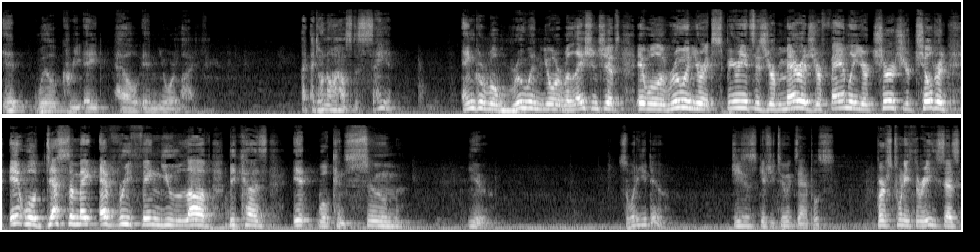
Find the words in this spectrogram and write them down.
it will create hell in your life. I, I don't know how else to say it. Anger will ruin your relationships. It will ruin your experiences, your marriage, your family, your church, your children. It will decimate everything you love because it will consume you. So, what do you do? Jesus gives you two examples verse 23 he says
